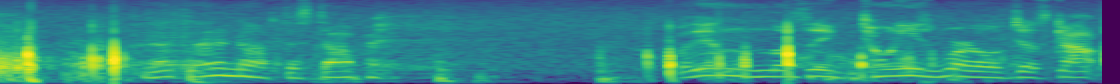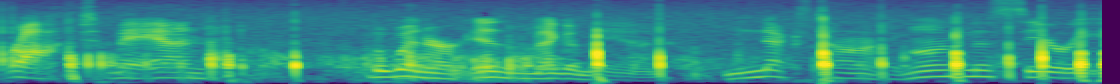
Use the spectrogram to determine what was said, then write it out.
But that's not enough to stop it. But then looks like Tony's world just got rocked, man. The winner is Mega Man. Next time on the series.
